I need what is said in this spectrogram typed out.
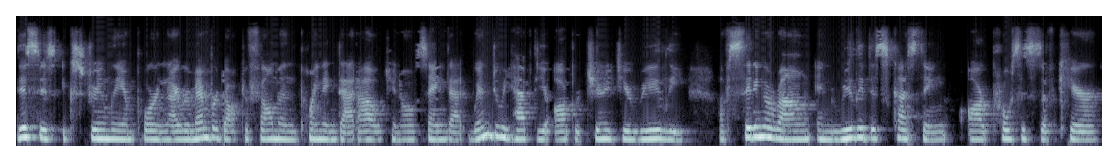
this is extremely important. I remember Dr. Feldman pointing that out, you know, saying that when do we have the opportunity really of sitting around and really discussing our processes of care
